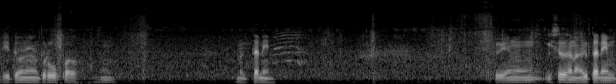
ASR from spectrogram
Dito na yung trupa. Oh. Hmm. Nagtanim. Ito yung isa sa nagtanim.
